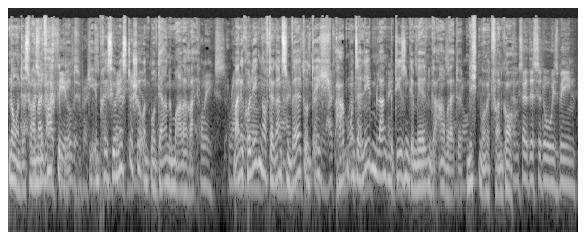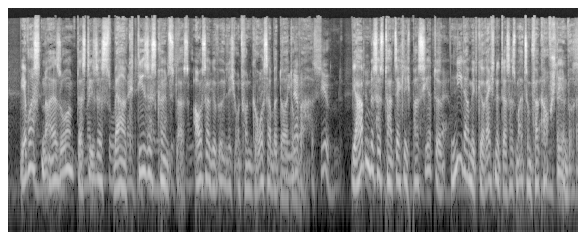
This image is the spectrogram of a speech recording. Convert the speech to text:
Nun, das war mein Fachgebiet, die impressionistische und moderne Malerei. Meine Kollegen auf der ganzen Welt und ich haben unser Leben lang mit diesen Gemälden gearbeitet, nicht nur mit Van Gogh. Wir wussten also, dass dieses Werk dieses Künstlers außergewöhnlich und von großer Bedeutung war. Wir haben, bis es tatsächlich passierte, nie damit gerechnet, dass es mal zum Verkauf stehen würde.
